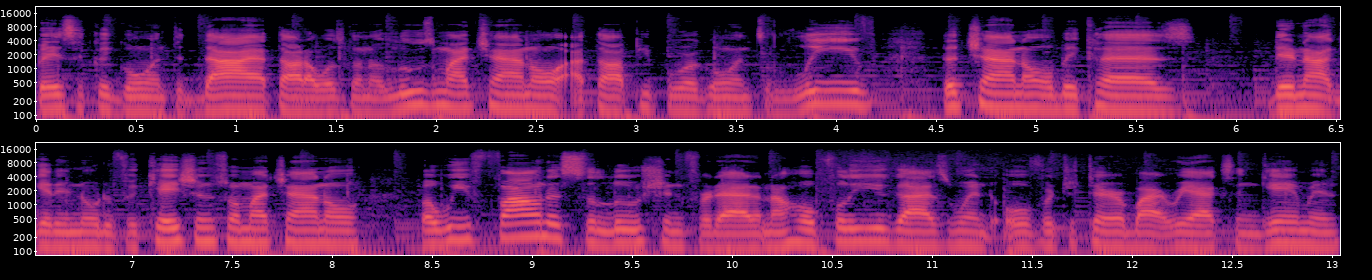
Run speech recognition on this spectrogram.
basically going to die. I thought I was going to lose my channel. I thought people were going to leave the channel because they're not getting notifications from my channel. But we found a solution for that, and I hopefully you guys went over to Terabyt Reacts and Gaming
